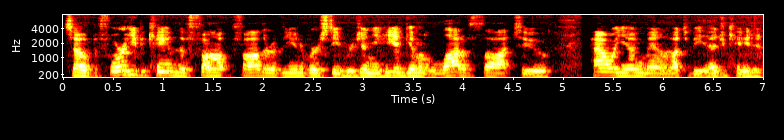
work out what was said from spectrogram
So before he became the fa- father of the University of Virginia, he had given a lot of thought to how a young man ought to be educated.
